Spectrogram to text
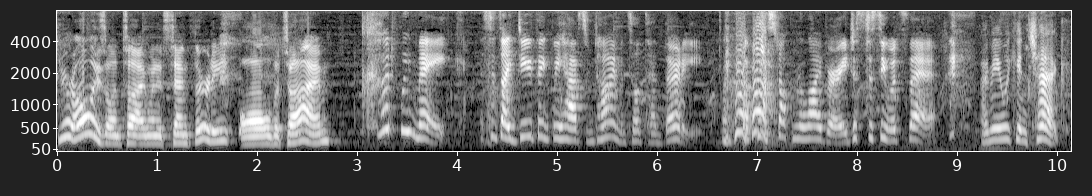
You're always on time when it's 10:30, all the time. Could we make, since I do think we have some time until 10:30, a quick stop in the library just to see what's there? I mean, we can check.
